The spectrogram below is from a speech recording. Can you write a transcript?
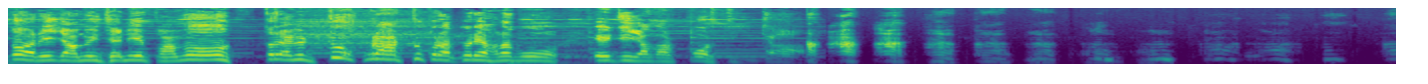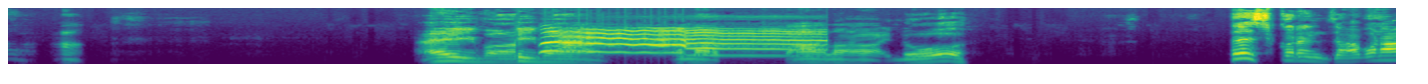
তোর এই আমি জানিয়ে পাবো তোর আমি টুকরা টুকরা করে হারাবো এটি আমার প্রতিজ্ঞা। এইবার এইবার আমার এলো শেষ করেন যাব না।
